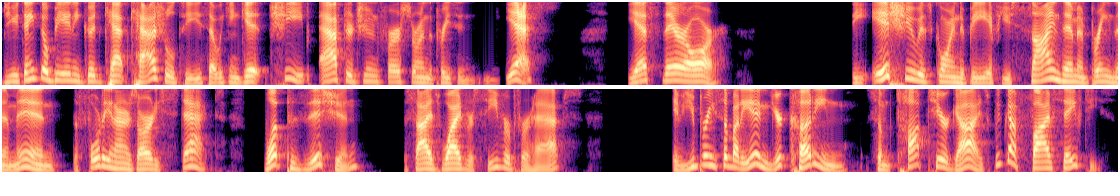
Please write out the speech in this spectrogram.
Do you think there'll be any good cap casualties that we can get cheap after June 1st or in the preseason? Yes. Yes, there are. The issue is going to be if you sign them and bring them in, the 49ers are already stacked. What position, besides wide receiver perhaps, if you bring somebody in, you're cutting some top tier guys. We've got five safeties.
